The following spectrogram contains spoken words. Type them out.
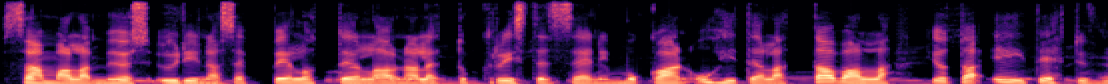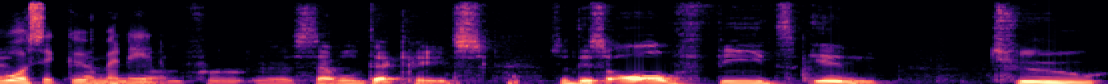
Samalla myös ydinasepelotteella on alettu Kristensenin mukaan uhitella tavalla, jota ei tehty vuosikymmeniin. Uh. So this all feeds in to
